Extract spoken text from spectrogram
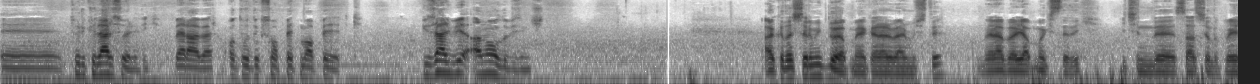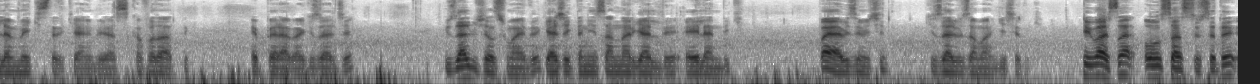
Ee, türküler söyledik. Beraber oturduk, sohbet muhabbet ettik. Güzel bir anı oldu bizim için. Arkadaşlarım iglo yapmaya karar vermişti. Beraber yapmak istedik. İçinde saz çalıp eğlenmek istedik yani biraz kafa dağıttık. Hep beraber güzelce. Güzel bir çalışmaydı. Gerçekten insanlar geldi, eğlendik. Bayağı bizim için güzel bir zaman geçirdik. Şey varsa 10 saat sürse de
